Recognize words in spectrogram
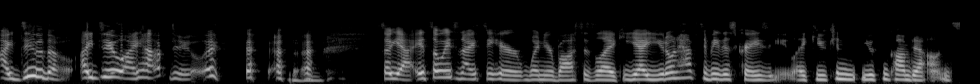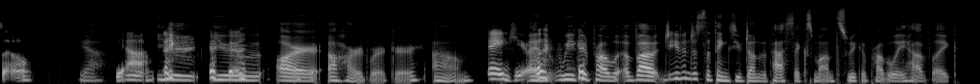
I do though. I do. I have to. mm-hmm. So yeah, it's always nice to hear when your boss is like, yeah, you don't have to be this crazy. Like you can you can calm down. So yeah. Yeah. You you are a hard worker. Um Thank you. and we could probably about even just the things you've done in the past 6 months, we could probably have like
